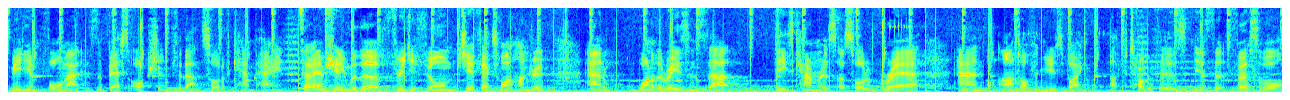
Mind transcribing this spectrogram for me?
medium format is the best option for that sort of campaign. Today I'm shooting with a Fujifilm GFX 100 and one of the reasons that these cameras are sort of rare and aren't often used by uh, photographers is that first of all,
